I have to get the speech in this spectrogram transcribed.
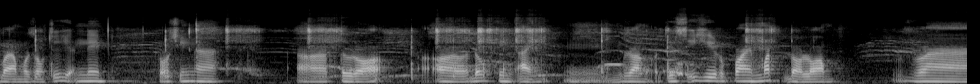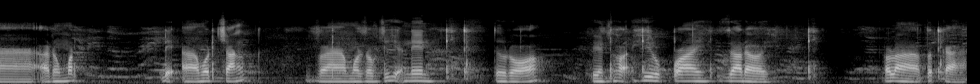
và một dòng chữ hiện lên đó chính là à, từ đó à, đâu hình ảnh rằng tiến sĩ Herobrine mắt đỏ lòm và à đâu mắt để à, mắt trắng và một dòng chữ hiện lên. Từ đó huyền thoại Herobrine ra đời. Đó là tất cả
